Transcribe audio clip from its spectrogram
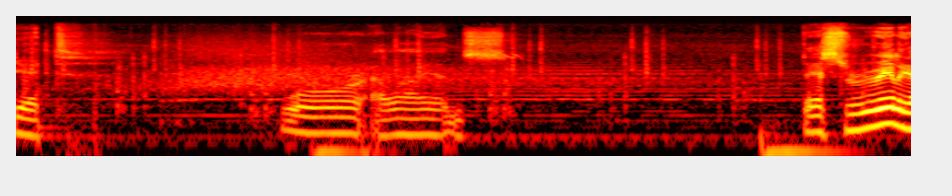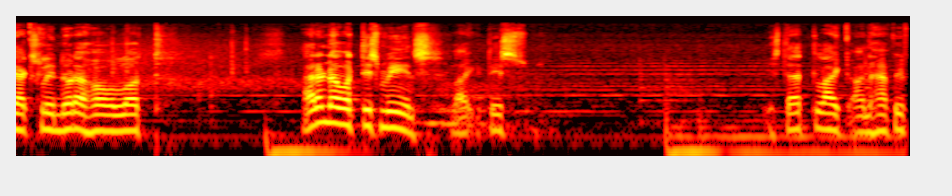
Dead. War, Alliance. There's really actually not a whole lot. I don't know what this means. Like this... That like unhappy?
